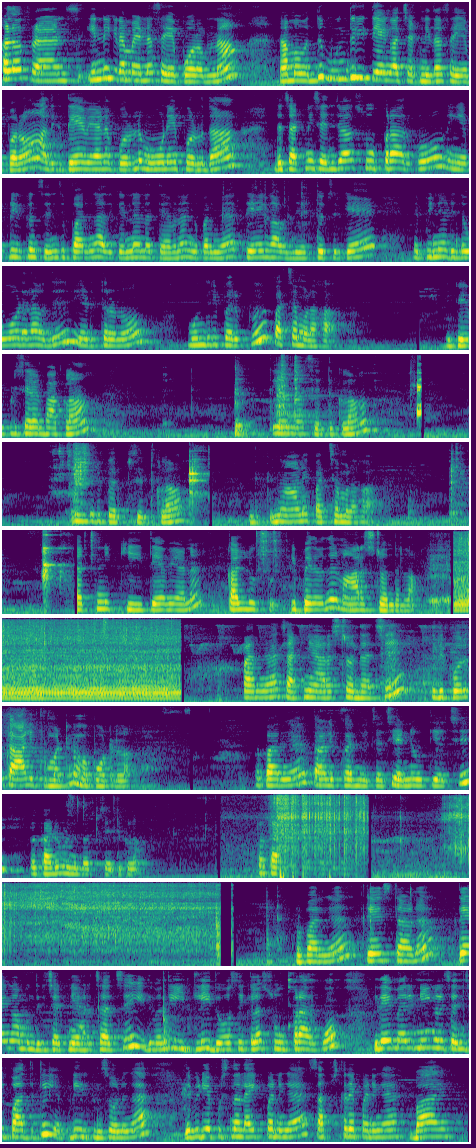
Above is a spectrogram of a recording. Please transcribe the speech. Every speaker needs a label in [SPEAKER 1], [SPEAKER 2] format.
[SPEAKER 1] Hello friends இன்றைக்கி நம்ம என்ன செய்ய போகிறோம்னா நம்ம வந்து முந்திரி தேங்காய் சட்னி தான் செய்ய போகிறோம் அதுக்கு தேவையான பொருள் மூணே பொருள் தான். இந்த சட்னி செஞ்சால் சூப்பராக இருக்கும். நீங்கள் எப்படி இருக்குன்னு செஞ்சு பாருங்கள் அதுக்கு என்னென்ன தேவைன்னா இங்கே பாருங்கள் தேங்காய் வந்து எடுத்து வச்சுருக்கேன். இந்த பின்னாடி இந்த ஓடெல்லாம் வந்து எடுத்துடணும். முந்திரி பருப்பு பச்சை மிளகா. இப்போ எப்படி செய்யலாம் பார்க்கலாம். தேங்காய் சேர்த்துக்கலாம். முந்திரி பருப்பு சேர்த்துக்கலாம். இதுக்கு நாலே பச்சை மிளகா. சட்னிக்கு தேவையான கல்லுப்பு. இப்போ இதை வந்து நம்ம அரைச்சிட்டு வந்துடலாம். பாருங்கள் சட்னி அரைச்சிட்டு வந்தாச்சு. இதுக்கு ஒரு தாளிப்பு மட்டும் நம்ம போட்டுடலாம். இப்போ பாருங்கள் தாளிப்பு கறி வச்சாச்சு எண்ணெய் ஊற்றியாச்சு இப்போ கடுகு உளுந்து பருப்பு சேர்த்துக்கலாம். இப்போ கடுகு இப்போ பாருங்கள் டேஸ்ட்டான தேங்காய் முந்திரி சட்னி அரைச்சாச்சு. இது வந்து இட்லி தோசைக்கெல்லாம் சூப்பராக இருக்கும். இதே மாதிரி நீங்களும் செஞ்சு பார்த்துட்டு எப்படி இருக்குன்னு சொல்லுங்கள் இந்த வீடியோ பிடிச்சிருந்தா லைக் பண்ணுங்கள் சப்ஸ்கிரைப் பண்ணுங்கள் பாய்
